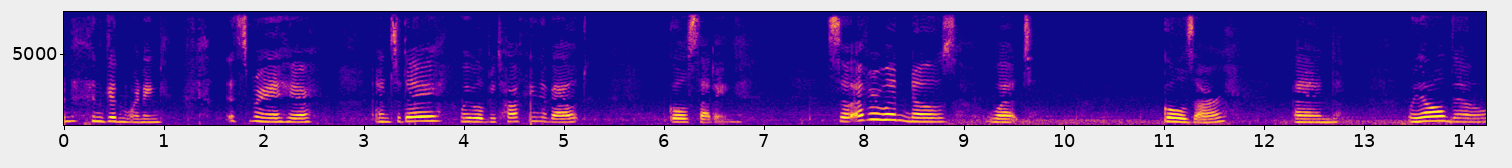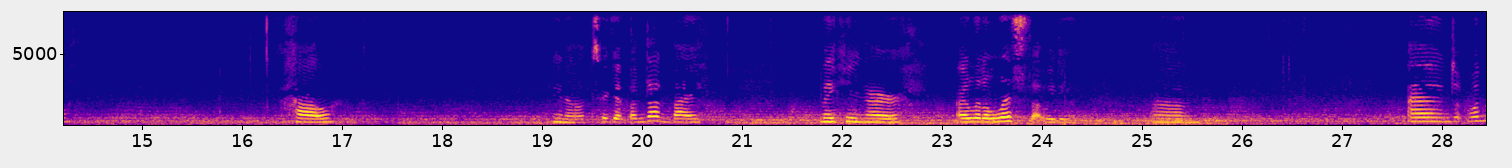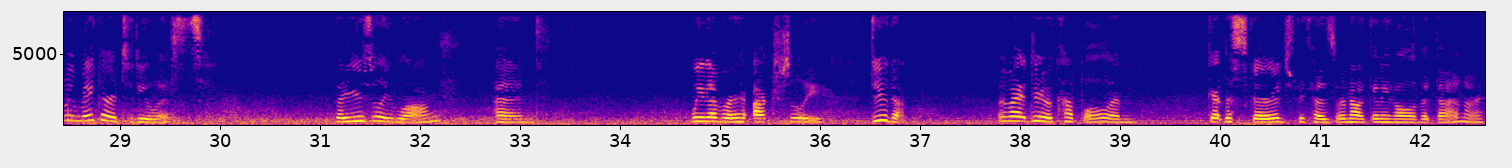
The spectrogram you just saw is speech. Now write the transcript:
and good morning. It's Maria here, and today we will be talking about goal setting. So, everyone knows what goals are, and we all know how, you know, to get them done by making our, our little list that we do. Um, and when we make our to do lists, they're usually long and we never actually do them. We might do a couple and get discouraged because we're not getting all of it done or,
